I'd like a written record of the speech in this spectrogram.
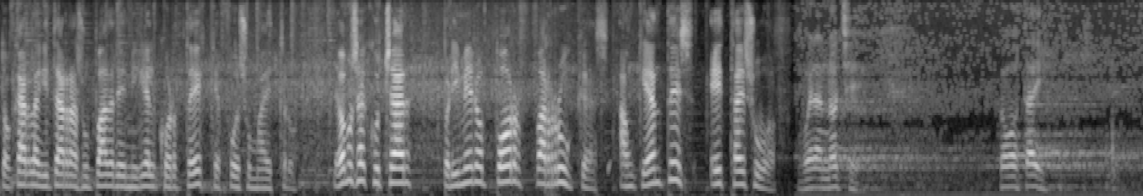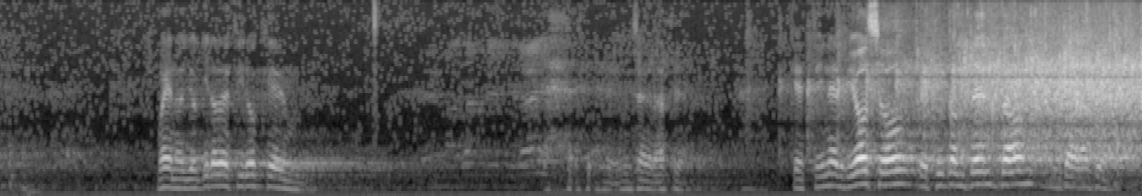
tocar la guitarra a su padre Miguel Cortés, que fue su maestro. Le vamos a escuchar primero por Farrucas, aunque antes esta es su voz. Buenas noches, ¿cómo estáis? Bueno, yo quiero deciros que Muchas gracias. Que estoy nervioso, que estoy contento. Muchas gracias.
